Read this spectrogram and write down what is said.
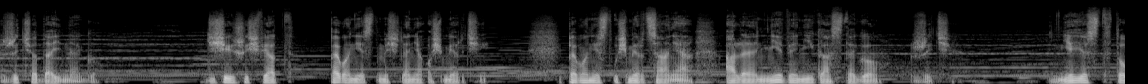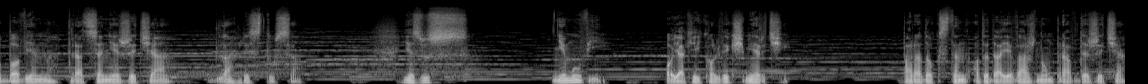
życiodajnego. Dzisiejszy świat pełen jest myślenia o śmierci, pełen jest uśmiercania, ale nie wynika z tego życie. Nie jest to bowiem tracenie życia dla Chrystusa. Jezus nie mówi o jakiejkolwiek śmierci. Paradoks ten oddaje ważną prawdę życia.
